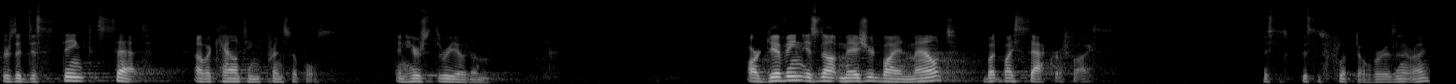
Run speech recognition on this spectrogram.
there's a distinct set of accounting principles. And here's three of them. Our giving is not measured by amount, but by sacrifice. This is, this is flipped over, isn't it, right?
